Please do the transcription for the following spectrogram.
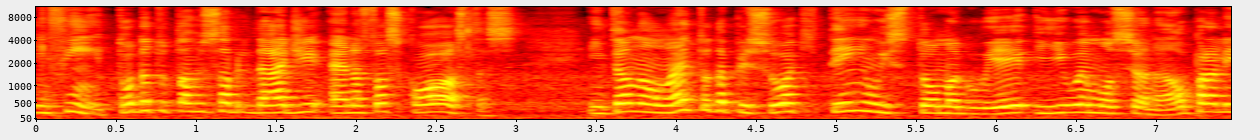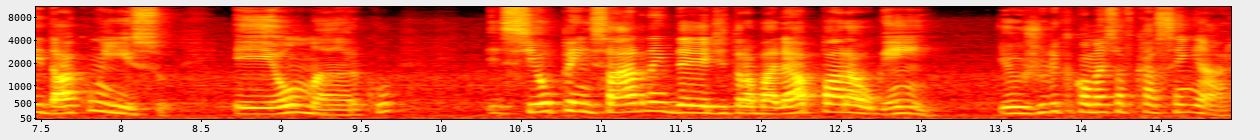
enfim, toda a tua responsabilidade é nas tuas costas. Então não é toda pessoa que tem o estômago e, e o emocional para lidar com isso. Eu, Marco, se eu pensar na ideia de trabalhar para alguém, eu juro que eu começo a ficar sem ar.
